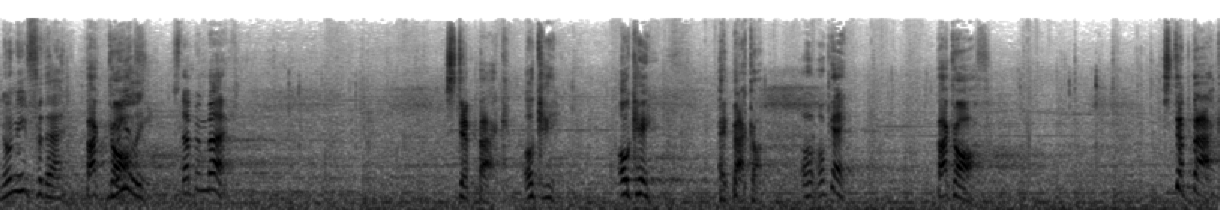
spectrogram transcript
No need for that. Back off. Really? Stepping back. Step back. Okay. Okay. Hey, back up. Oh, okay. Back off. Step back.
